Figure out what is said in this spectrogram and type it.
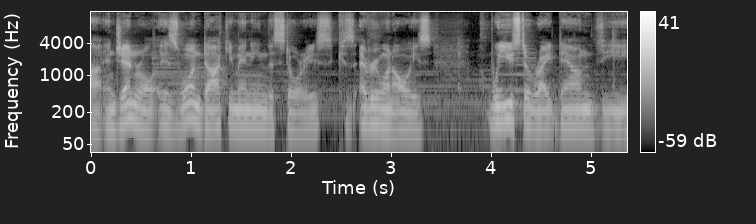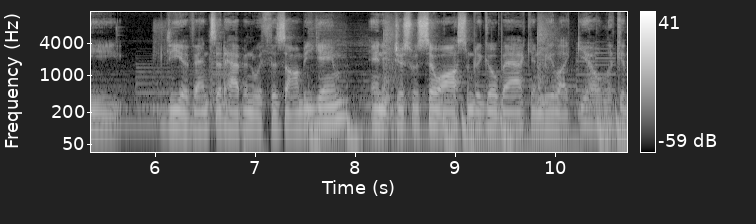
uh, in general is one documenting the stories because everyone always we used to write down the the events that happened with the zombie game and it just was so awesome to go back and be like yo look at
